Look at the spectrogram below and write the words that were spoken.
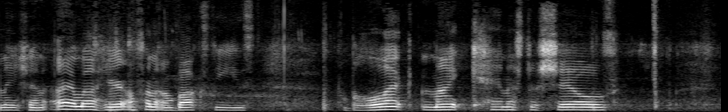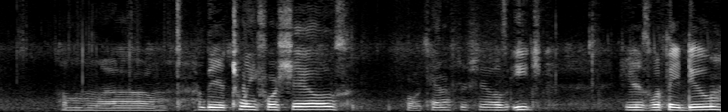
Nation, I am out here. I'm trying to unbox these Black Knight canister shells. Um, uh, they're 24 shells or canister shells each. Here's what they do.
